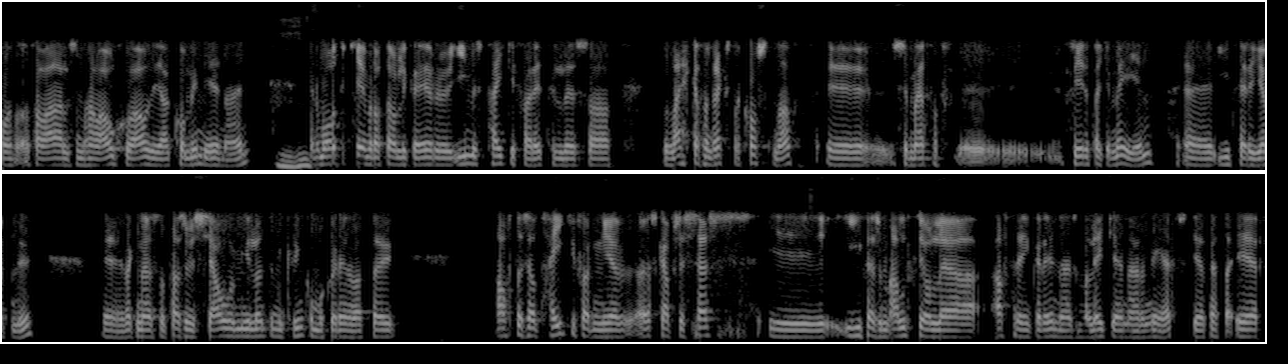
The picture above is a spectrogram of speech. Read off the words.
og þá aðalega sem hafa áhuga á því að koma inn í innæðin mm -hmm. en á móti kemur á þá líka eru ímist tækifæri til þess að lækka þann ekstra kostnað uh, sem er það uh, fyrirtæki megin uh, í þeirri jöfnu. Vegna þess að það sem við sjáum í löndum í kringum okkur er að þau átt að sjá tækifærin í að skapa sér sess í, í þessum alþjóðlega aftreyingar innan sem að leikja innan er því að þetta er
